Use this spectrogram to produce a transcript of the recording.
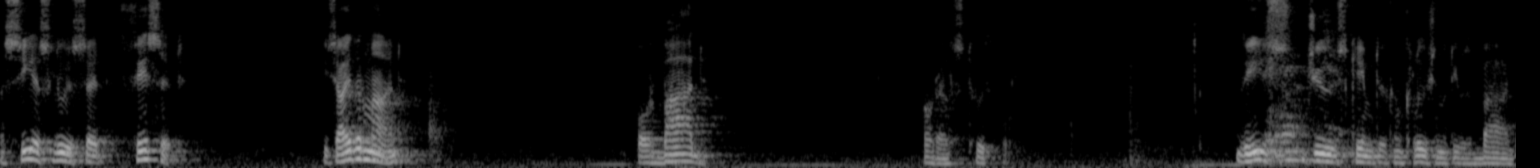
As C.S. Lewis said, face it. He's either mad or bad or else truthful. These Jews came to the conclusion that he was bad.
